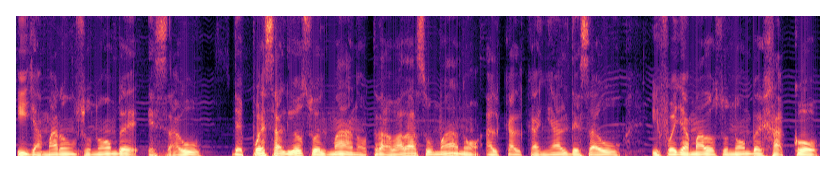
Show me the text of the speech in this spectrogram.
y llamaron su nombre Esaú. Después salió su hermano, trabada su mano al calcañal de Esaú, y fue llamado su nombre Jacob,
